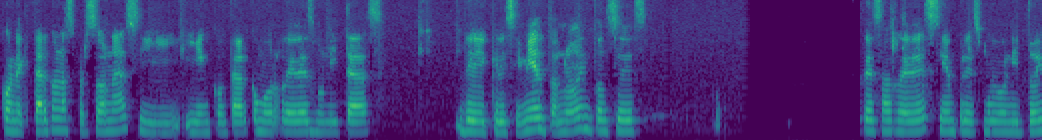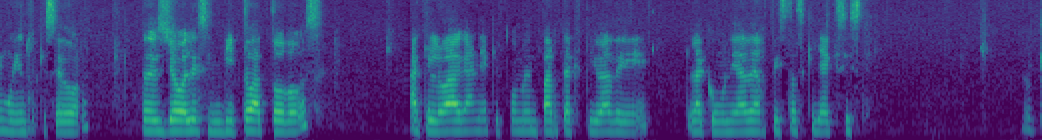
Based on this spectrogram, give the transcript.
conectar con las personas y, y encontrar como redes bonitas de crecimiento, ¿no? Entonces, de esas redes siempre es muy bonito y muy enriquecedor. Entonces yo les invito a todos a que lo hagan y a que formen parte activa de la comunidad de artistas que ya existe. ok,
